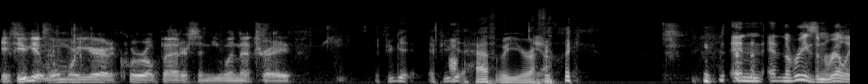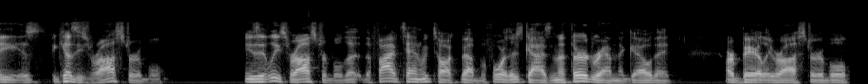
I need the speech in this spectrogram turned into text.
if you get one more year out of Cordero Patterson, you win that trade. If you get if you get half of a year, I feel like and and the reason really is because he's rosterable. He's at least rosterable. The the five ten we talked about before. There's guys in the third round that go that are barely rosterable,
